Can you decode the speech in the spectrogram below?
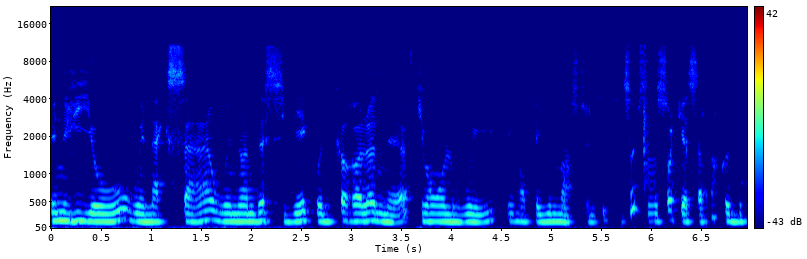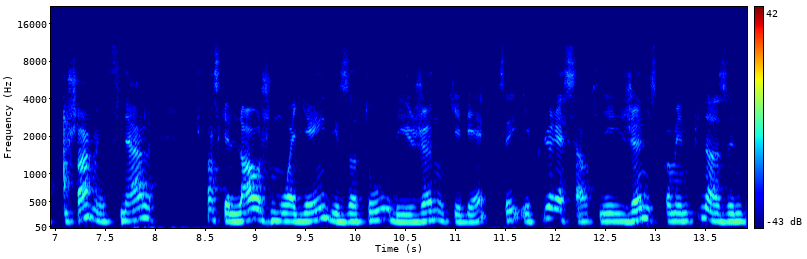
une Rio ou une Accent ou une Honda Civic ou une Corolla neuve qu'ils vont louer, ils vont payer une mensualité, tout ça. C'est sûr que ça leur coûte beaucoup plus cher, mais au final, je pense que l'âge moyen des autos des jeunes au Québec est plus récent. Les jeunes, ils ne se promènent plus dans une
